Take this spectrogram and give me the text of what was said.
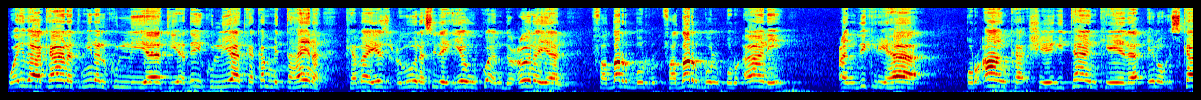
waidaa kaanat min alkuliyaati hadday kuliyaadka ka mid tahayna kamaa yazcumuuna siday iyagu ku andacoonayaan fadarbu lqur'aani can dikrihaa qur'aanka sheegitaankeeda inuu iska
